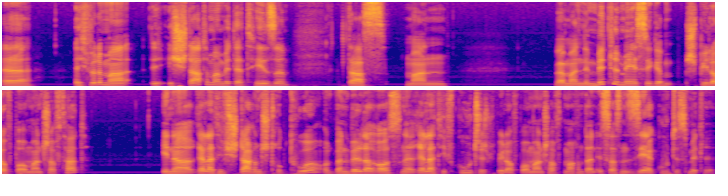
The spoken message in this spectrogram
äh, ich würde mal, ich starte mal mit der These, dass man, wenn man eine mittelmäßige Spielaufbaumannschaft hat, in einer relativ starren Struktur und man will daraus eine relativ gute Spielaufbaumannschaft machen, dann ist das ein sehr gutes Mittel.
